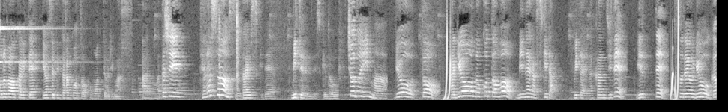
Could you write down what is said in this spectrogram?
この場を借りて言わせていただこうと思っております。あの私テラスハウス大好きで見てるんですけどちょうど今亮とあ亮のことをみんなが好きだ。みたいな感じで言ってそれを亮が、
